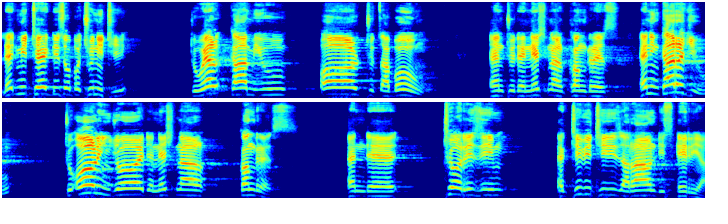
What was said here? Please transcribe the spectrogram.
Let me take this opportunity to welcome you all to Tsabong and to the National Congress and encourage you to all enjoy the National Congress and the tourism activities around this area.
